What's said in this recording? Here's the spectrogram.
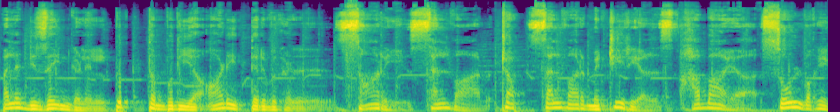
பல டிசைன்களில் புத்தம் புதிய ஆடை தெரிவுகள். சாரி சல்வார் டாப் சல்வார் மெட்டீரியல்ஸ் ஹபாயா சோல் வகைகள்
